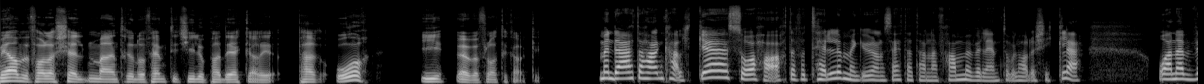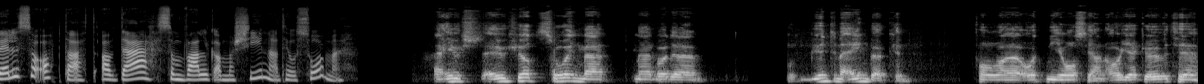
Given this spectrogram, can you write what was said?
Vi anbefaler sjelden mer enn 350 kilo per dekar per år i overflatekalking. Men det at han kalker så hardt, det forteller meg uansett at han er framoverlent og vil ha det skikkelig. Og han er vel så opptatt av det som valg av maskiner til å så med. Jeg har jo kjørt såing med, med både Begynte med einbøkken for eh, åtte-ni år siden og gikk over til,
